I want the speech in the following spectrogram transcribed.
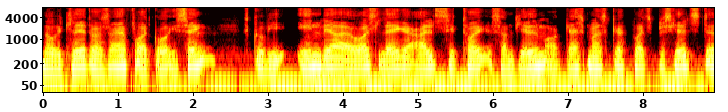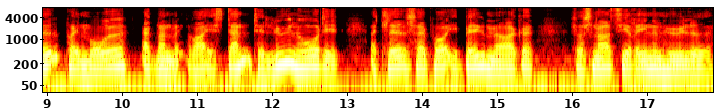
Når vi klædte os af for at gå i seng, skulle vi enhver af os lægge alt sit tøj samt hjelm og gasmaske på et specielt sted på en måde, at man var i stand til lynhurtigt at klæde sig på i bælgmørke, så snart sirenen hylede.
